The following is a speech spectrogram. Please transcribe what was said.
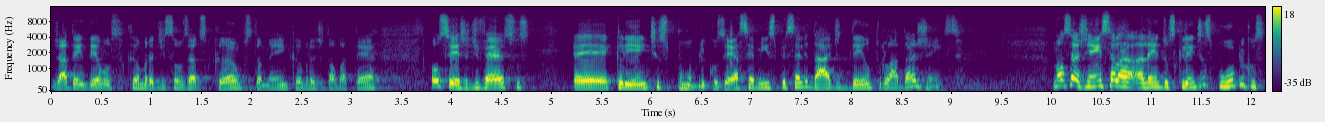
já atendemos Câmara de São José dos Campos também, Câmara de Taubaté, ou seja, diversos é, clientes públicos. Essa é a minha especialidade dentro lá da agência. Nossa agência, ela, além dos clientes públicos,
